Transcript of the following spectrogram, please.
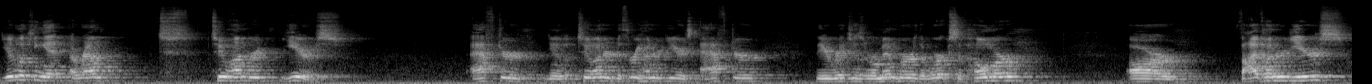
you're looking at around 200 years after, you know, 200 to 300 years after the originals. Remember, the works of Homer are 500 years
